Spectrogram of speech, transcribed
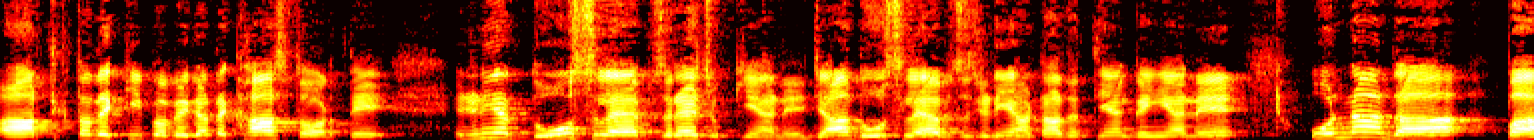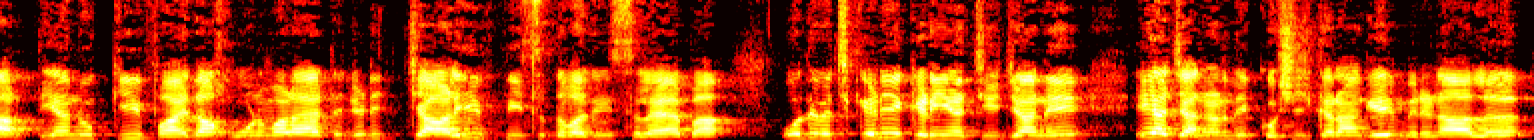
ਆਰਥਿਕਤਾ ਤੇ ਕੀ ਪਵੇਗਾ ਤੇ ਖਾਸ ਤੌਰ ਤੇ ਜਿਹੜੀਆਂ ਦੋ ਸਲੈਬਸ ਰਹਿ ਚੁੱਕੀਆਂ ਨੇ ਜਾਂ ਦੋ ਸਲੈਬਸ ਜਿਹੜੀਆਂ ਹਟਾ ਦਿੱਤੀਆਂ ਗਈਆਂ ਨੇ, ਉਹਨਾਂ ਦਾ ਭਾਰਤੀਆਂ ਨੂੰ ਕੀ ਫਾਇਦਾ ਹੋਣ ਵਾਲਾ ਹੈ ਤੇ ਜਿਹੜੀ 40% ਵਾਲੀ ਸਲੈਬ ਆ, ਉਹਦੇ ਵਿੱਚ ਕਿਹੜੀਆਂ-ਕਿਹੜੀਆਂ ਚੀਜ਼ਾਂ ਨੇ, ਇਹ ਆ ਜਾਣਨ ਦੀ ਕੋਸ਼ਿਸ਼ ਕਰਾਂਗੇ। ਮੇਰੇ ਨਾਲ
